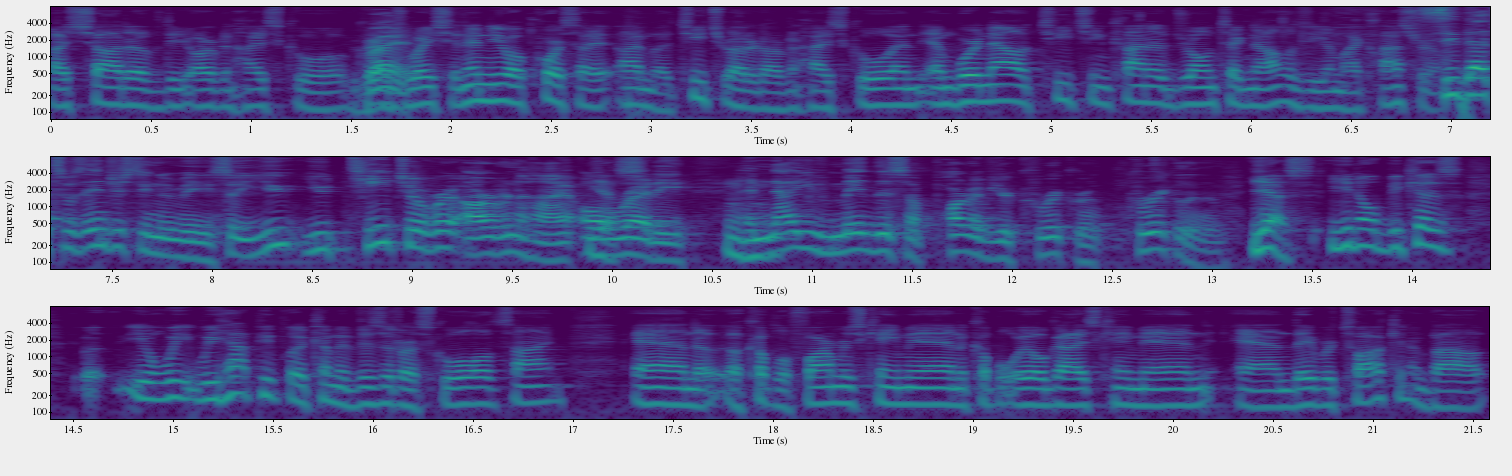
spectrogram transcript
I shot of the Arvin High School graduation, right. and you know, of course, I, am a teacher out at Arvin High School, and, and we're now teaching kind of drone technology in my classroom. See, that's what's interesting to me. So you you teach over at Arvin High already, yes. mm -hmm. and mm-hmm. now you've made this a part of your curriculum. Curriculum. Yes, you know, because you know we, we have people that come and visit our school all the time, and a, a couple of farmers came in, a couple oil guys came in, and they were talking about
